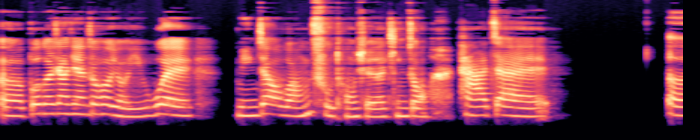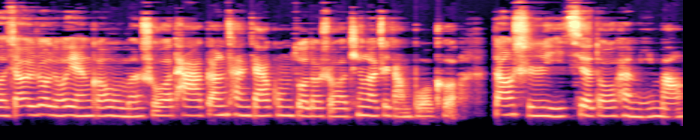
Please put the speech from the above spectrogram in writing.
呃，播客上线之后，有一位名叫王楚同学的听众，他在呃小宇宙留言跟我们说，他刚参加工作的时候听了这档播客，当时一切都很迷茫，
